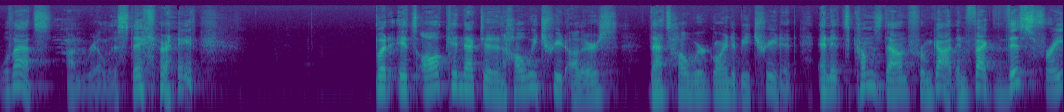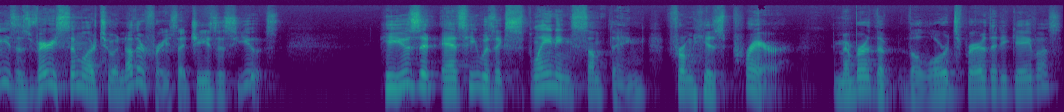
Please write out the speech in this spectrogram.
Well, that's unrealistic, right? but it's all connected in how we treat others. That's how we're going to be treated. And it comes down from God. In fact, this phrase is very similar to another phrase that Jesus used. He used it as he was explaining something from his prayer. Remember the, the Lord's Prayer that he gave us?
